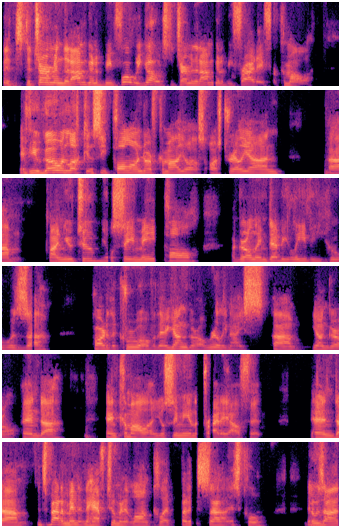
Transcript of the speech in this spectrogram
it's determined that I'm going to before we go, it's determined that I'm going to be Friday for Kamala. If you go and look and see Paul Orndorff, Kamala, Australia on, um, on YouTube, you'll see me, Paul, a girl named Debbie Levy, who was uh, part of the crew over there, young girl, really nice um, young girl, and uh, and Kamala. You'll see me in the Friday outfit, and um, it's about a minute and a half, two minute long clip, but it's uh, it's cool. It was on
